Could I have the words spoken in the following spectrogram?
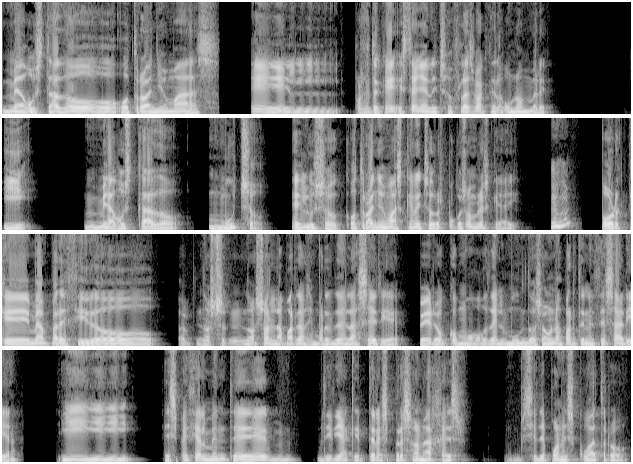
Me ha gustado otro año más. El... Por cierto, que este año han hecho flashback de algún hombre. Y me ha gustado mucho el uso, otro año más, que han hecho de los pocos hombres que hay. Porque me ha parecido. No, son- no son la parte más importante de la serie, pero como del mundo, son una parte necesaria. Y especialmente diría que tres personajes, si te pones cuatro,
